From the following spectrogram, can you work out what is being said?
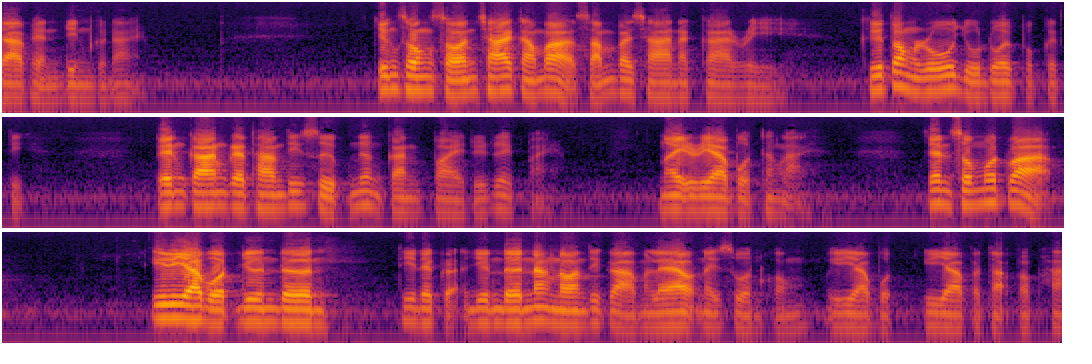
ญาแผ่นดินก็ได้ จึงทรงสอนใช้คำว่า สัมปชานการี คือต้องรู้อยู่โดยปกติ เป็นการกระทำที่สืบเนื่องกันไปเรื่อยๆไป ในอิริยาบถททั้งหลาย เช่นสมมติว่า อิริยาบถยืนเดินที่ได้ยืนเดินนั่งนอนที่กล่าวมาแล้วในส่วนของอิริยาบถอิริยาปตะปะภา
